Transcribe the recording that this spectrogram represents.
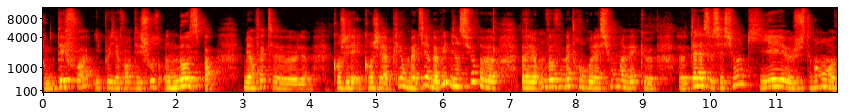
Donc des fois, il peut y avoir des choses, on n'ose pas. Mais en fait, quand j'ai appelé, on m'a dit « Ah bah oui, bien sûr, bah, on va vous mettre en relation avec telle association qui est justement,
